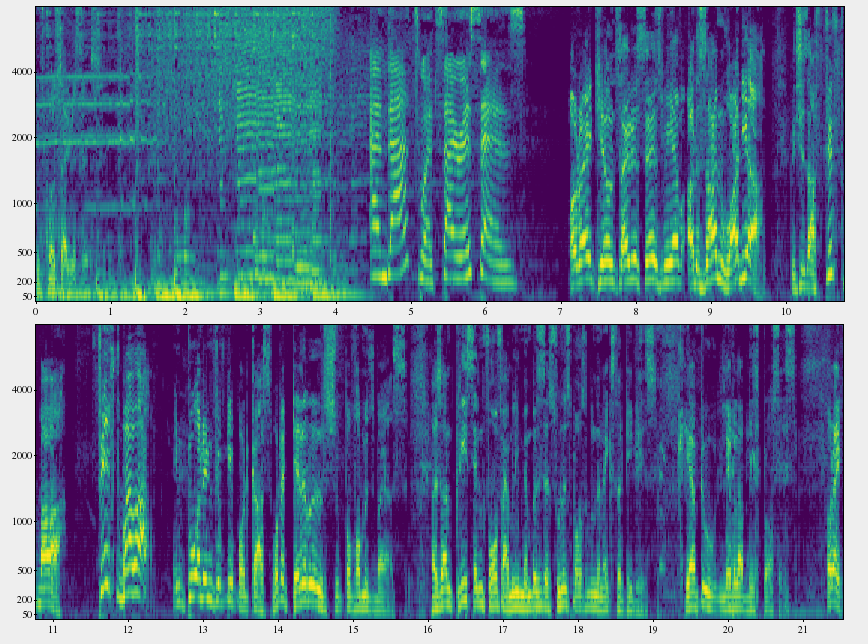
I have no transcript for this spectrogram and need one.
It's called Cyrus says. And that's what Cyrus says. All right, here on Cyrus says we have Arzan Wadia, which is our fifth Bawa. Fifth Bawa in 250 podcasts. What a terrible performance by us. Arzan, please send four family members as soon as possible in the next 30 days. We have to level up this process. All right,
